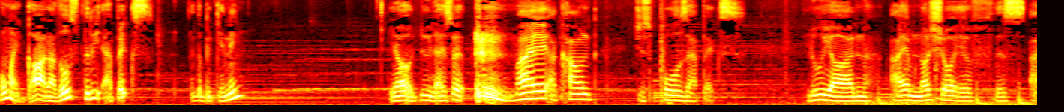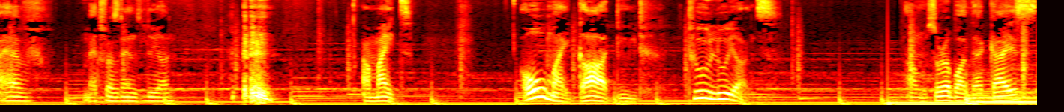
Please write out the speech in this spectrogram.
Oh my god are those three epics at the beginning? Yo dude i swear my account just pulls epics. Luyan i am not sure if this i have max resonance luyan i might Oh my god, dude. Two Luyans. I'm sorry about that, guys.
